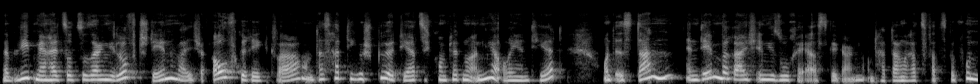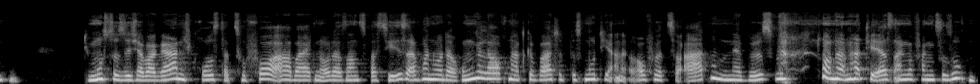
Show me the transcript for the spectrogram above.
Da blieb mir halt sozusagen die Luft stehen, weil ich aufgeregt war. Und das hat die gespürt. Die hat sich komplett nur an mir orientiert und ist dann in dem Bereich in die Suche erst gegangen und hat dann ratzfatz gefunden. Die musste sich aber gar nicht groß dazu vorarbeiten oder sonst was. Die ist einfach nur da rumgelaufen, hat gewartet, bis Mutti aufhört zu atmen und nervös wird. Und dann hat die erst angefangen zu suchen.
